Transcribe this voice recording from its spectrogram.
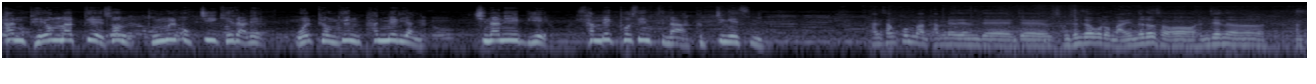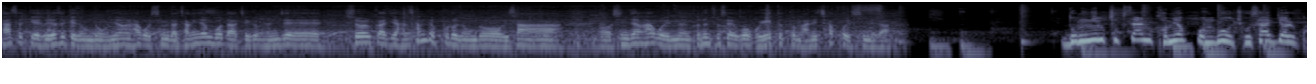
한 대형마트에선 동물복지 계란의 월 평균 판매량이 지난해에 비해 300%나 급증했습니다. 한 상품만 판매되는데 이제 선천적으로 많이 늘어서 현재는 한 다섯 개에서 여섯 개 정도 운영을 하고 있습니다. 작년보다 지금 현재 10월까지 한 300% 정도 이상 어, 신장하고 있는 그런 추세고 고객들도 많이 찾고 있습니다. 농림축산검역본부 조사 결과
